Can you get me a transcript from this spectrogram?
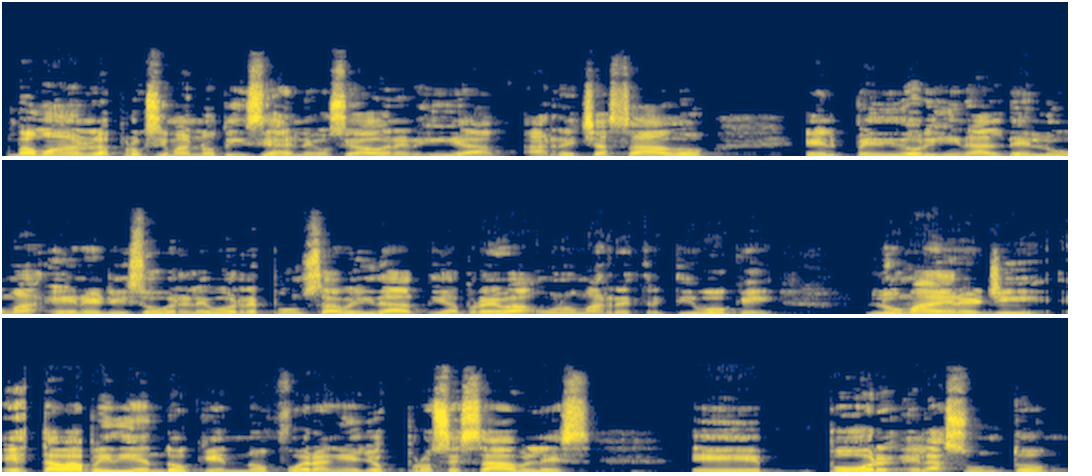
vamos a las próximas noticias. El negociado de energía ha rechazado el pedido original de Luma Energy sobre relevo de responsabilidad y aprueba uno más restrictivo que Luma Energy estaba pidiendo que no fueran ellos procesables por el asunto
